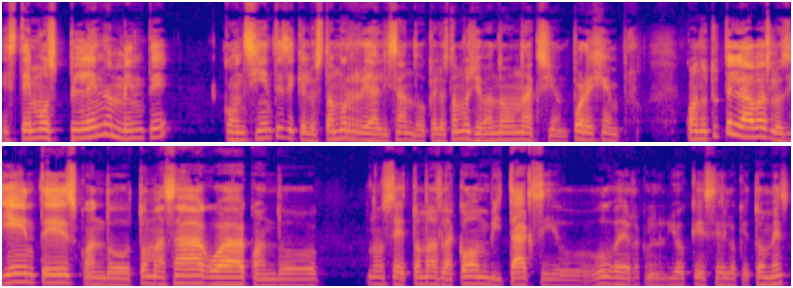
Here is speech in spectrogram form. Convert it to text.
estemos plenamente conscientes de que lo estamos realizando, que lo estamos llevando a una acción. Por ejemplo, cuando tú te lavas los dientes, cuando tomas agua, cuando, no sé, tomas la combi, taxi o Uber, yo qué sé lo que tomes,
